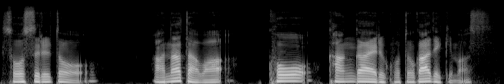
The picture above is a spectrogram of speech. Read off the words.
そうすると、あなたはこう考えることができます。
